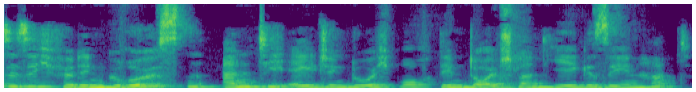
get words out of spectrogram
Sie sich für den größten Anti-Aging-Durchbruch, den Deutschland je gesehen hat?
